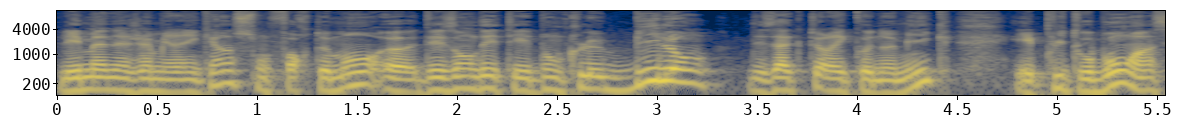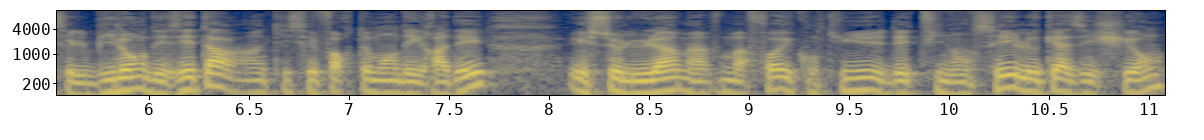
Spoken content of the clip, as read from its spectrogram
les ménages américains sont fortement euh, désendettés. Donc le bilan des acteurs économiques est plutôt bon. Hein, c'est le bilan des États hein, qui s'est fortement dégradé. Et celui-là, ma, ma foi, il continue d'être financé, le cas échéant,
